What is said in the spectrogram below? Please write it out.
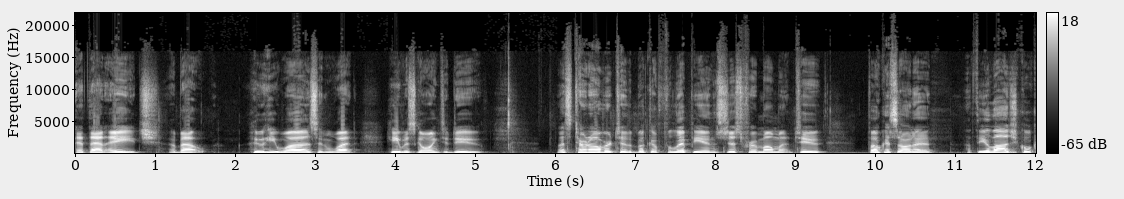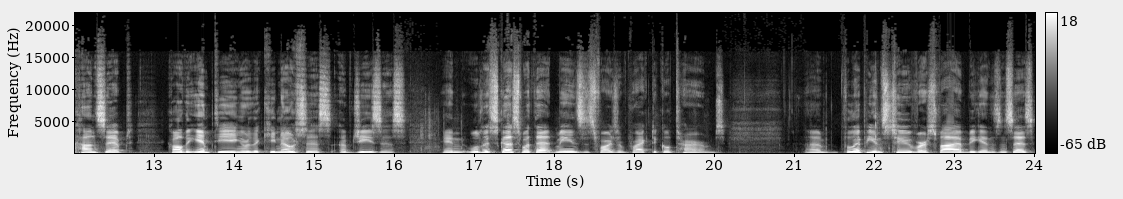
at that age about who he was and what he was going to do. Let's turn over to the book of Philippians just for a moment to focus on a, a theological concept called the emptying or the kenosis of Jesus. And we'll discuss what that means as far as practical terms. Um, Philippians 2, verse 5 begins and says,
